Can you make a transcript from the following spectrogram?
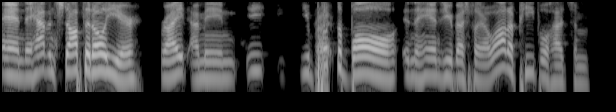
and they haven't stopped it all year, right? I mean, you put right. the ball in the hands of your best player. A lot of people had some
